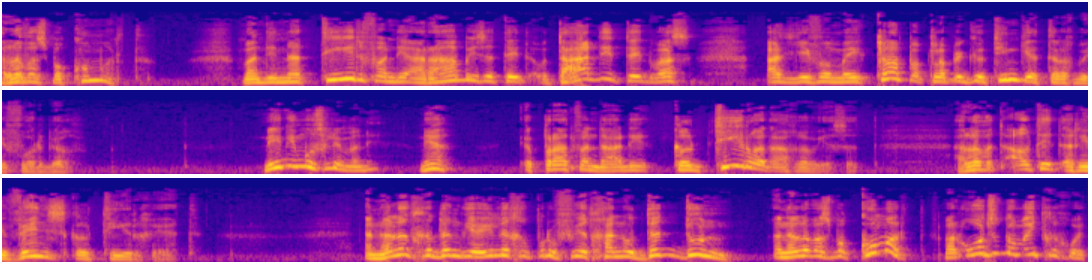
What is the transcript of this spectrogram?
Hulle was bekommerd want die natuur van die Arabiese tyd daardie tyd was as jy vir my klap, klap ek jou 10 keer terug byvoorbeeld. Nie die moslime nie nee ek praat van daardie kultuur wat daar gewees het. Hulle het altyd 'n revenge kultuur gehad en hulle het gedink die heilige profeet gaan nou dit doen en hulle was bekommerd want ons het hom uitgegooi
